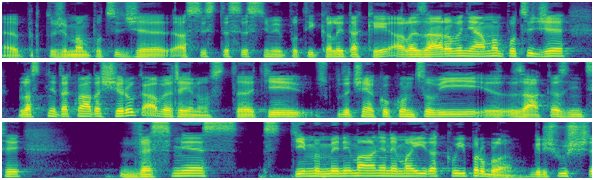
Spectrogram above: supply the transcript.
eh, protože mám pocit, že asi jste se s nimi potýkali taky, ale zároveň já mám pocit, že vlastně taková ta široká veřejnost, eh, ti skutečně jako koncoví eh, zákazníci ve směs s tím minimálně nemají takový problém. Když už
